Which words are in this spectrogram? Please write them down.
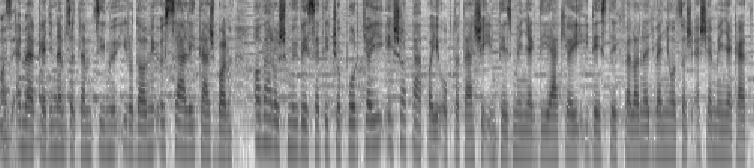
Az Emelkedj Nemzetem című irodalmi összeállításban a város művészeti csoportjai és a pápai oktatási intézmények diákjai idézték fel a 48-as eseményeket,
